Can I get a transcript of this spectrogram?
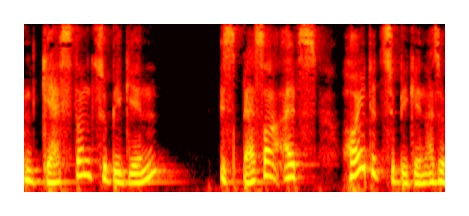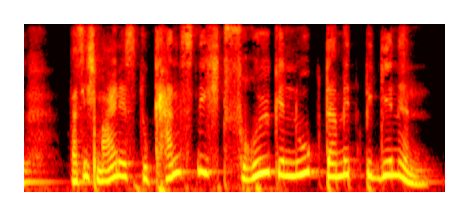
Und gestern zu beginnen, ist besser als heute zu beginnen. Also was ich meine ist, du kannst nicht früh genug damit beginnen.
